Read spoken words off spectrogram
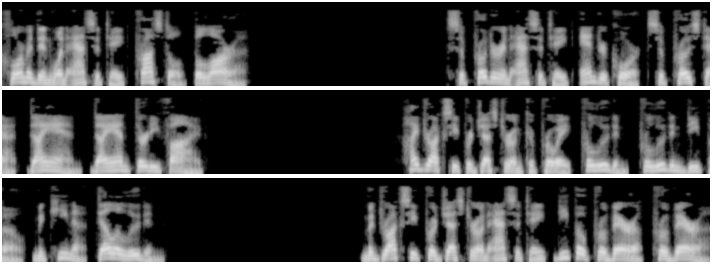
Chlormadinone acetate, Prostal, Belara. Cyproterone acetate, Androcur, Cyprostat, Diane, Diane 35 Hydroxyprogesterone caproate, Proluton, Proluton depot, Makena, Delalutin Medroxyprogesterone acetate, Depo-Provera, Provera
